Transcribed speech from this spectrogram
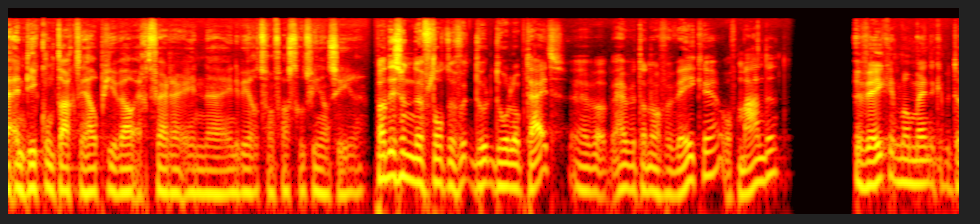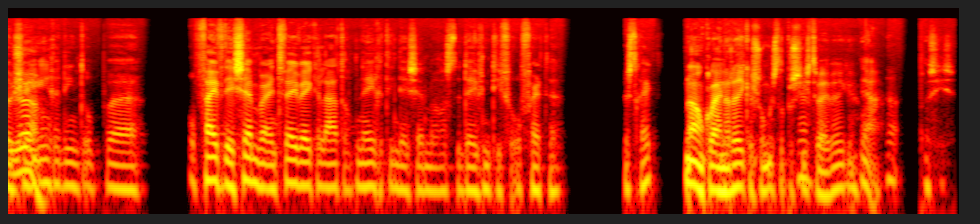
Uh, en die contacten helpen je wel echt verder in, in de wereld van vastgoed financieren. Wat is een vlotte do doorlooptijd? hebben we het dan over weken of maanden? Een week, het moment. Ik heb het dossier ja. ingediend op, op 5 december. En twee weken later, op 19 december, was de definitieve offerte bestrekt. Nou, een kleine rekensom is dat precies ja. twee weken. Ja, ja, precies.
